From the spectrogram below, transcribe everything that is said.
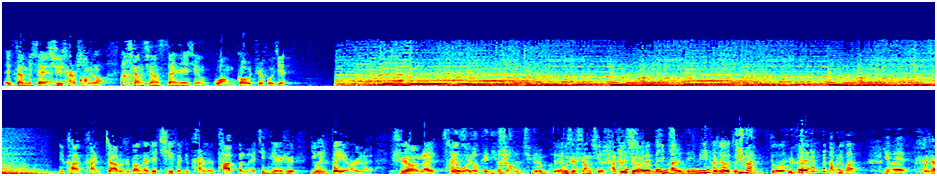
哎，咱们先去一下广告，锵锵三人行，广告之后见。看看贾老师刚才这气氛就看出来，他本来今天是有备而来，是要来啐我的，要跟你商榷嘛？不是商榷，他就是要来批判，他是要批判，对 大批判。因为不是，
